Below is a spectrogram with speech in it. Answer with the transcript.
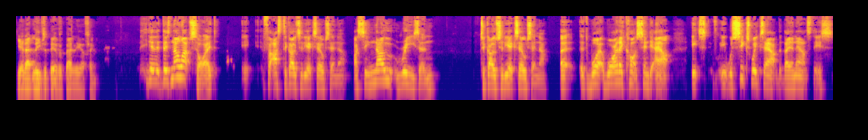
yeah, that leaves a bit of a belly. I think. Yeah, there's no upside for us to go to the ExCeL Centre. I see no reason to go to the ExCeL Centre. Uh, why, why they can't send it out? It's it was six weeks out that they announced this.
